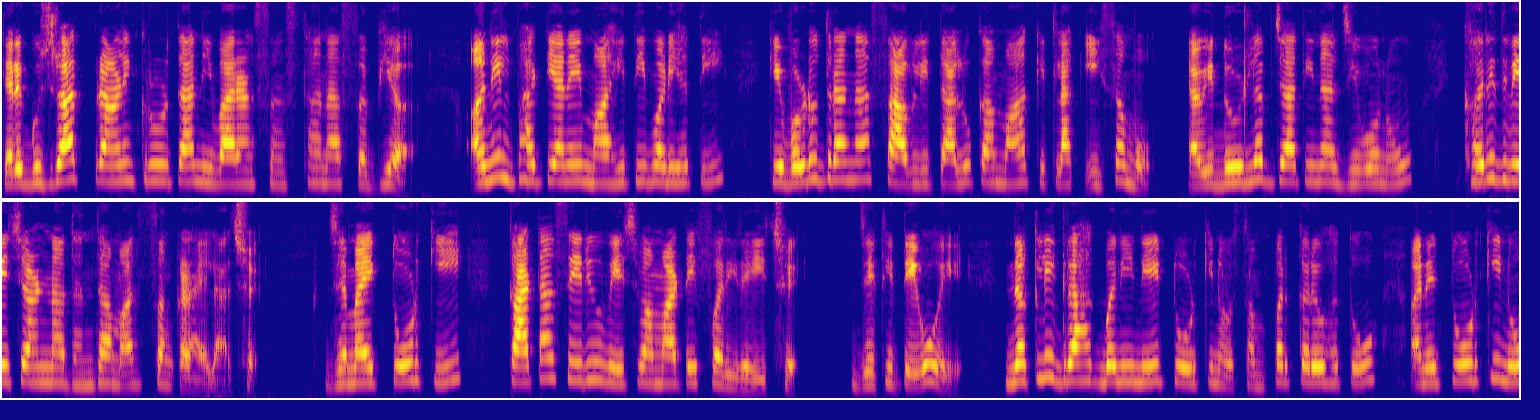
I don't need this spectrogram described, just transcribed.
ત્યારે ગુજરાત પ્રાણી ક્રૂરતા નિવારણ સંસ્થાના સભ્ય અનિલ ભાટિયાને માહિતી મળી હતી કે વડોદરાના સાવલી તાલુકામાં કેટલાક ઈસમો આવી દુર્લભ જાતિના જીવોનું ખરીદ વેચાણના ધંધામાં સંકળાયેલા છે. જેમાં એક તોડકી કાટા શેરીઓ વેચવા માટે ફરી રહી છે. જેથી તેઓએ નકલી ગ્રાહક બનીને ટોળકીનો સંપર્ક કર્યો હતો અને ટોળકીનો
